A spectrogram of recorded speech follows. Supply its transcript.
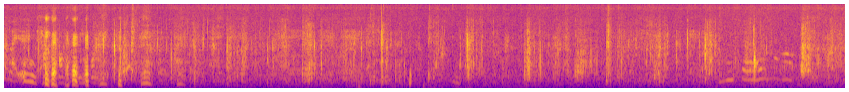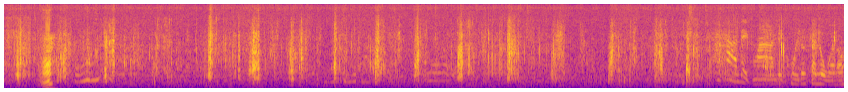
อะไรเองค่ะฮะ ถ้าเด็กมาเด็กคง จะสนุกอะเนาะ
